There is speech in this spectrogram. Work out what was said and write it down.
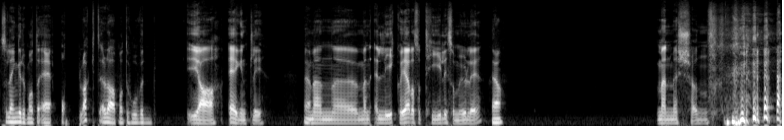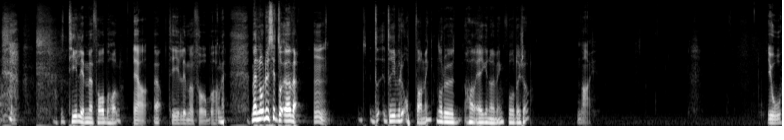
Så lenge du på en måte er opplagt, er det da på en måte hoved... Ja, egentlig. Ja. Men, eh, men jeg liker å gjøre det så tidlig som mulig. Ja. Men med skjønn. Tidlig med forbehold. Ja. Ja. Tidlig med forbehold. Men når du sitter og øver, Mm. Dr- driver du oppvarming når du har egenøving for deg sjøl? Nei. Jo,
